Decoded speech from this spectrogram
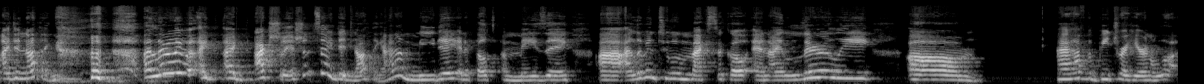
I did nothing. I literally, I, I actually, I shouldn't say I did nothing. I had a me day and it felt amazing. Uh, I live in Tulum, Mexico, and I literally, um, I have the beach right here, and a lot.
